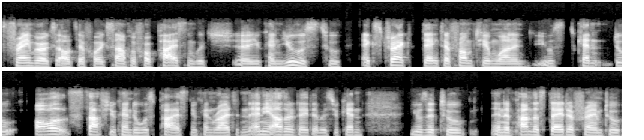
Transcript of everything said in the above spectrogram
frameworks out there, for example, for Python, which uh, you can use to extract data from TM1 and use can do all stuff you can do with Python. You can write it in any other database. You can use it to in a pandas data frame to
